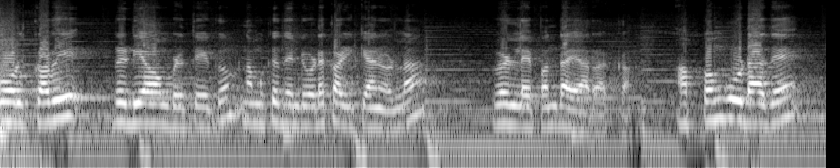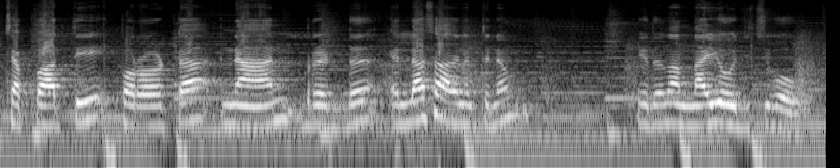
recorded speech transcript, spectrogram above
ബോൾ കറി റെഡി ആകുമ്പോഴത്തേക്കും നമുക്ക് ഇതിന്റെ കൂടെ കഴിക്കാനുള്ള വെള്ളയപ്പം തയ്യാറാക്കാം. അപ്പം കൂടാതെ ചപ്പാത്തി പൊറോട്ട നാൻ ബ്രെഡ് എല്ലാ സാധനത്തിനും ഇത് നന്നായി യോജിച്ചു പോകും.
